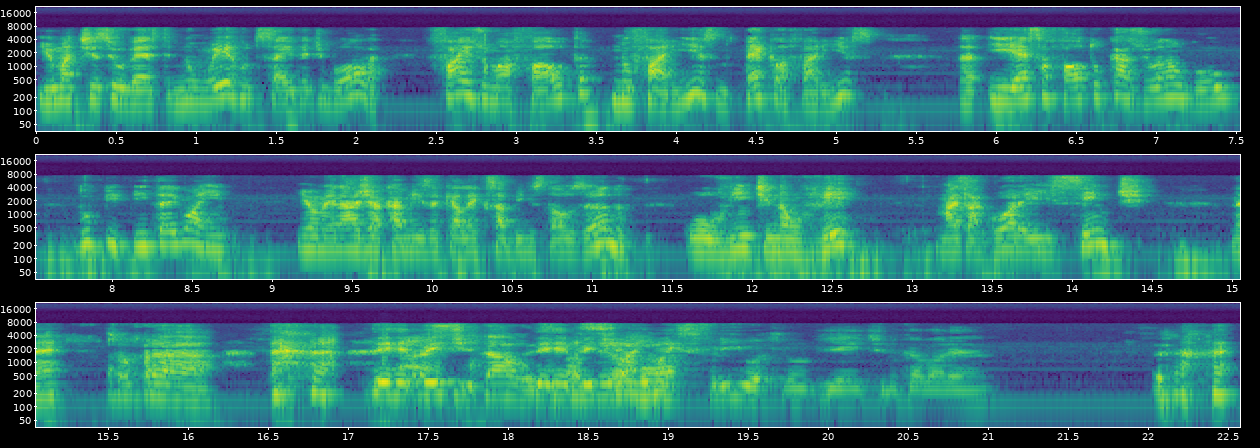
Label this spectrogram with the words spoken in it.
e o Matias Silvestre, num erro de saída de bola, faz uma falta no Farias, no Tecla Farias, uh, e essa falta ocasiona o gol do Pipita Higuaín. Em homenagem à camisa que Alex Sabino está usando, o ouvinte não vê, mas agora ele sente, né? Só para de repente, de repente é algo mais frio aqui no ambiente, no cabaré.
